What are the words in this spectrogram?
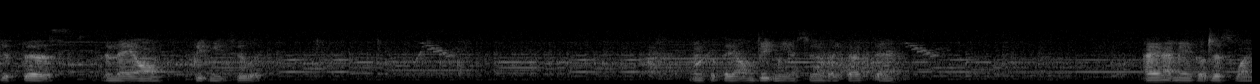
Get this, and they all beat me to it. But they all beat me as soon as I got there. I did not mean to go this one.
